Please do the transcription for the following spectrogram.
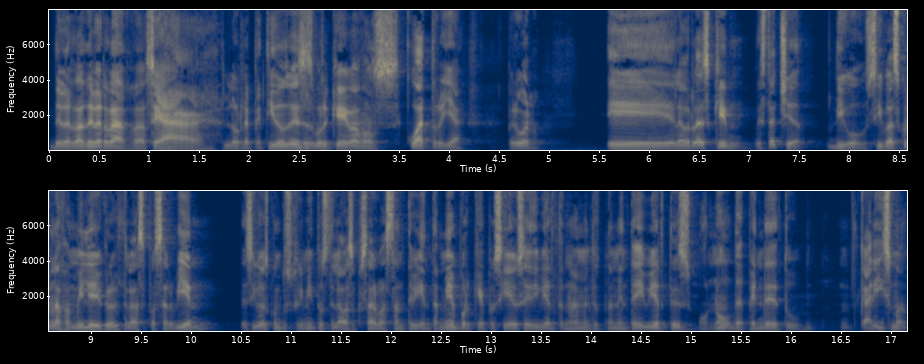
De verdad, de verdad. O sea, lo repetí dos veces porque, vamos, cuatro ya. Pero bueno, eh, la verdad es que está chida. Digo, si vas con la familia, yo creo que te la vas a pasar bien. Si vas con tus primitos, te la vas a pasar bastante bien también, porque pues si ellos se divierten, nuevamente tú también te diviertes, o no, depende de tu carisma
